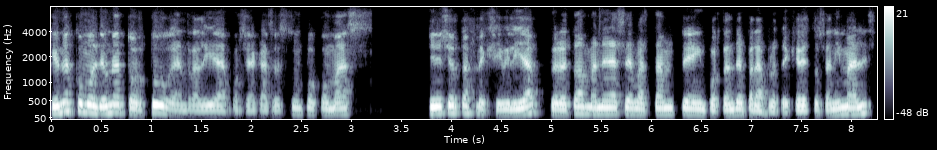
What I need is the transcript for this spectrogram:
que no es como el de una tortuga en realidad, por si acaso, es un poco más, tiene cierta flexibilidad, pero de todas maneras es bastante importante para proteger a estos animales.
